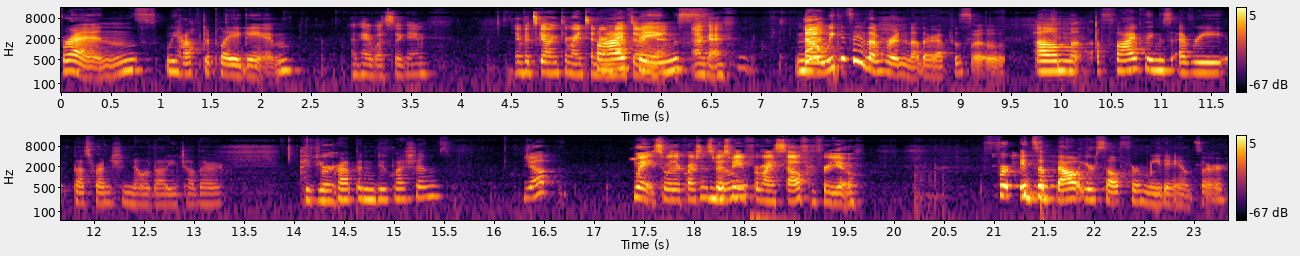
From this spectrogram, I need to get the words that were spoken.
friends, we have to play a game. Okay, what's the game? If it's going through my Tinder, Five I'm not doing things. it. Okay. No, we can save that for another episode. Um, five things every best friend should know about each other. Did you prep and do questions? Yep. Wait, so are the questions supposed to be for myself or for you? For it's about yourself for me to answer.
